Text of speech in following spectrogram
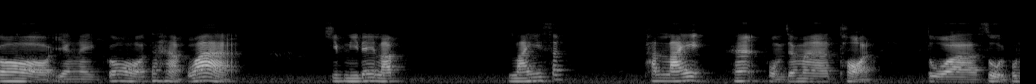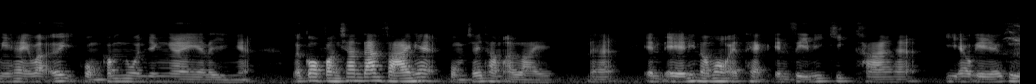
ก็ยังไงก็ถ้าหากว่าคลิปนี้ได้รับไลค์สักพันไลค์ฮะผมจะมาถอดตัวสูตรพวกนี้ให้ว่า เอ้ย ผมคำนวณยังไงอะไรอย่างเงี้ย แล้วก็ฟังก์ชันด้านซ้ายเนี่ย ผมใช้ทำอะไรนะฮะ NA นี่ normal attack NC นี่คลิกค้างฮะ ELA ก็คือ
